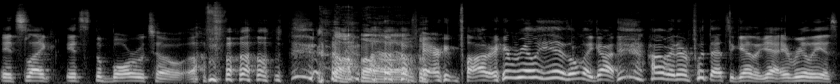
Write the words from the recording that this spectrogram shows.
It's like it's the Boruto of, um, of Harry Potter. It really is. Oh my god, how have I never put that together? Yeah, it really is.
